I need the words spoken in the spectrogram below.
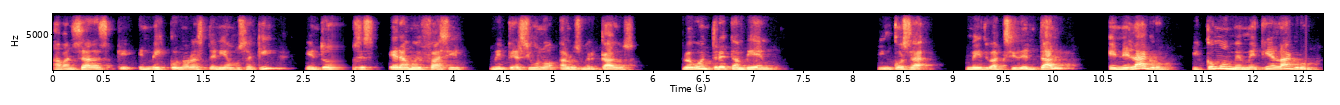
avanzadas que en México no las teníamos aquí, y entonces era muy fácil meterse uno a los mercados. Luego entré también en cosa medio accidental en el agro. ¿Y cómo me metí al agro?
